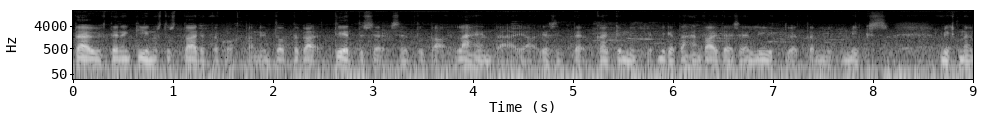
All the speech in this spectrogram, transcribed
Tämä yhteinen kiinnostus taidetta kohtaan, niin totta kai tietty se, se tota, lähentää ja, ja sitten kaikki, mikä tähän taiteeseen liittyy, että miksi, miksi me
